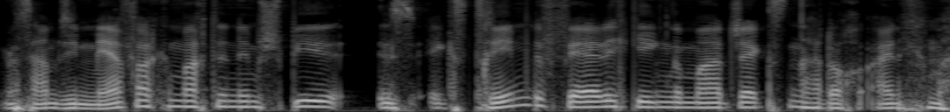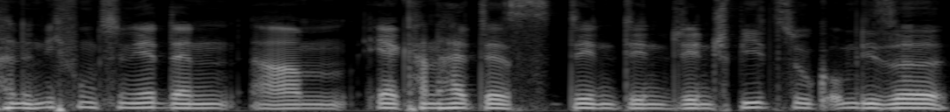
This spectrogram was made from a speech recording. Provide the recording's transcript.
Das haben sie mehrfach gemacht in dem Spiel. Ist extrem gefährlich gegen Lamar Jackson. Hat auch einige Male nicht funktioniert, denn ähm, er kann halt das, den, den, den Spielzug um diese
